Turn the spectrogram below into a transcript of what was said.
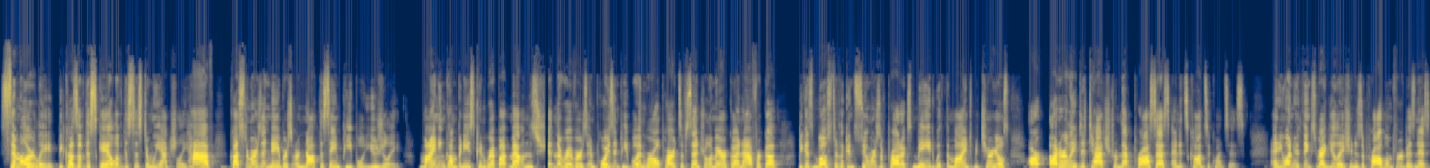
Similarly, because of the scale of the system we actually have, customers and neighbors are not the same people usually. Mining companies can rip up mountains, shit in the rivers, and poison people in rural parts of Central America and Africa because most of the consumers of products made with the mined materials are utterly detached from that process and its consequences. Anyone who thinks regulation is a problem for business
